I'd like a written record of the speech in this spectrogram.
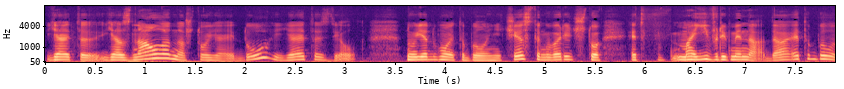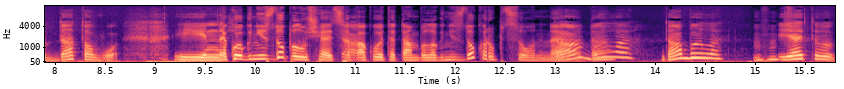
я это, я знала, на что я иду, и я это сделала. Но я думаю, это было нечестно говорить, что это мои времена, да, это было до того. И, Такое гнездо, получается, да. какое-то там было гнездо коррупционное? Да, да? было, да, было. Угу. Я это,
